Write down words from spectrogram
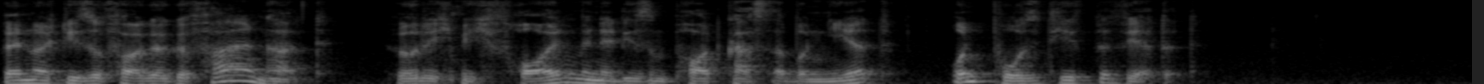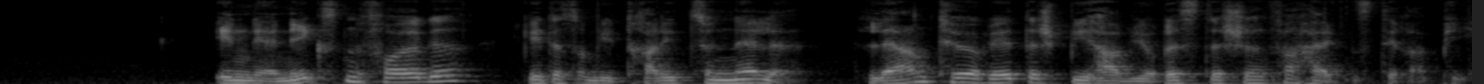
Wenn euch diese Folge gefallen hat, würde ich mich freuen, wenn ihr diesen Podcast abonniert und positiv bewertet. In der nächsten Folge geht es um die traditionelle, lerntheoretisch-behavioristische Verhaltenstherapie.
